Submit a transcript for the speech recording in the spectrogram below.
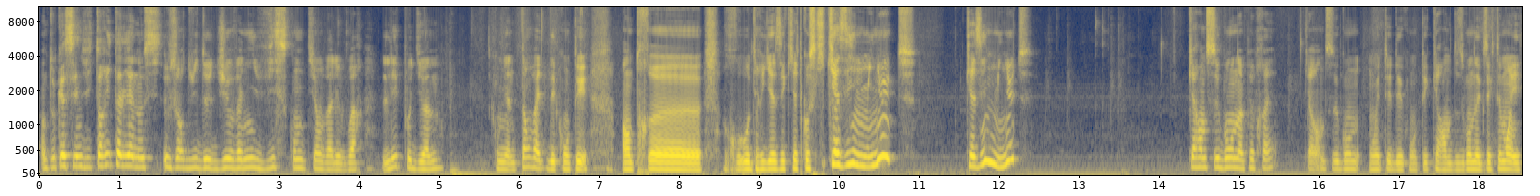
En tout cas, c'est une victoire italienne aussi aujourd'hui de Giovanni Visconti. On va aller voir les podiums. Combien de temps va être décompté entre euh, Rodriguez et Kwiatkowski? Quasi une minute Quasi une minute 40 secondes à peu près. 40 secondes ont été décomptées, 42 secondes exactement, et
